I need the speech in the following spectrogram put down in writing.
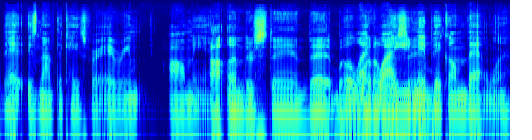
that is not the case for every all men. I understand that, but, but like, what why you saying, nitpick on that one?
